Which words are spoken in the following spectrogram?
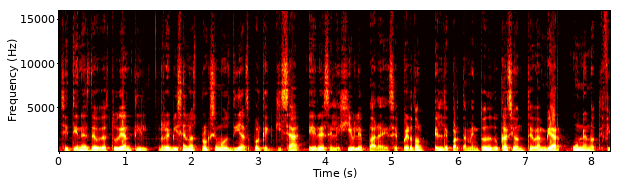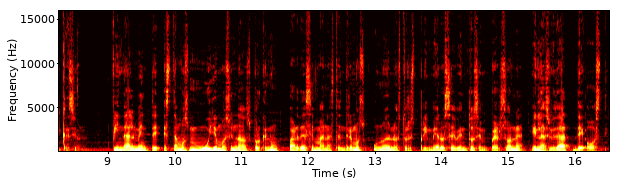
si tienes deuda estudiantil, revisa en los próximos días porque quizá eres elegible para ese perdón. El Departamento de Educación te va a enviar una notificación. Finalmente, estamos muy emocionados porque en un par de semanas tendremos uno de nuestros primeros eventos en persona en la ciudad de Austin.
